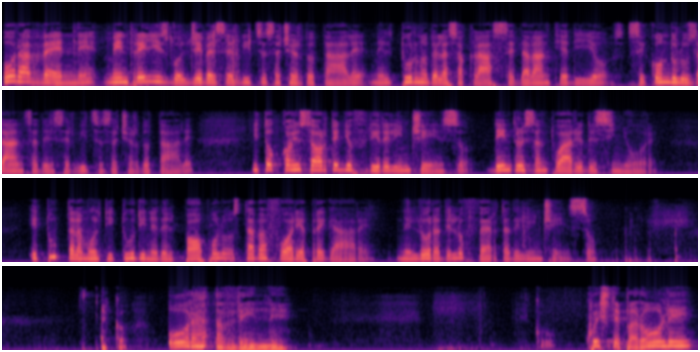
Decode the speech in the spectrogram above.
Ora avvenne, mentre egli svolgeva il servizio sacerdotale, nel turno della sua classe davanti a Dio, secondo l'usanza del servizio sacerdotale, gli toccò in sorte di offrire l'incenso dentro il santuario del Signore, e tutta la moltitudine del popolo stava fuori a pregare, nell'ora dell'offerta dell'incenso. Ecco, ora avvenne. Ecco, queste parole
